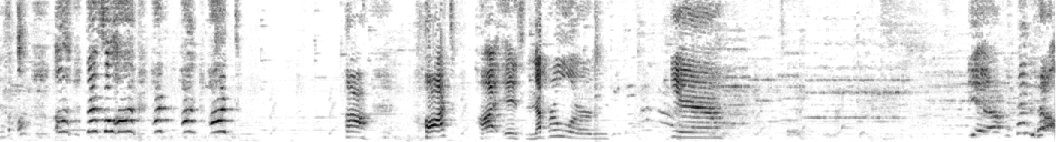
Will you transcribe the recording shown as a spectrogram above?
that's oh, oh, that's so hot! Hot! Hot! Hot! Ha! Hot! Hot is never learned. Yeah. Yeah, and now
